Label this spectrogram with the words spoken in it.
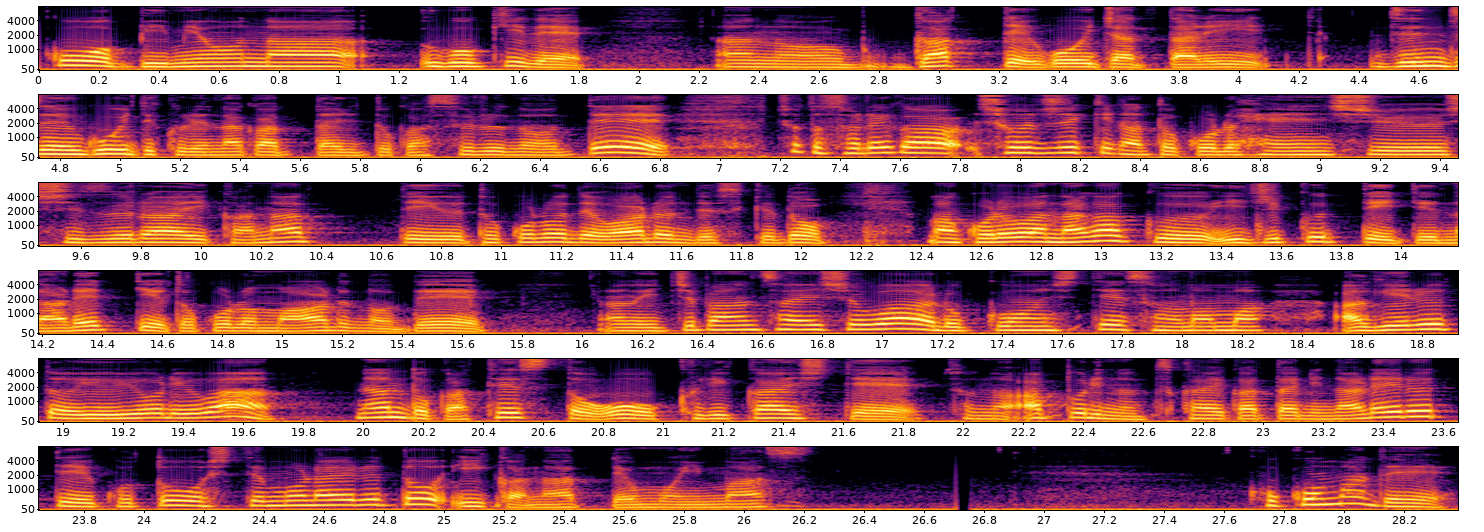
構微妙な動きであのガッて動いちゃったり全然動いてくれなかったりとかするのでちょっとそれが正直なところ編集しづらいかなっていうところではあるんですけどまあこれは長くいじくっていて慣れっていうところもあるのであの一番最初は録音してそのまま上げるというよりは何度かテストを繰り返してそのアプリの使い方になれるっていうことをしてもらえるといいかなって思います。ここまで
